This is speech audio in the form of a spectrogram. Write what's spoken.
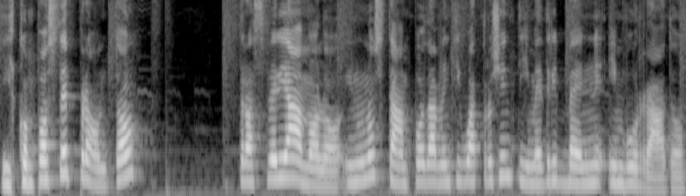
Il composto è pronto? Trasferiamolo in uno stampo da 24 cm ben imburrato.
